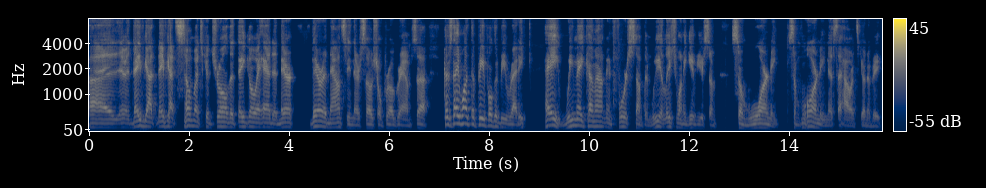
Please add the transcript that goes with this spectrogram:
Uh, they've got they've got so much control that they go ahead and they're they're announcing their social programs because they want the people to be ready. Hey, we may come out and enforce something. We at least want to give you some some warning, some warning as to how it's going to be.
